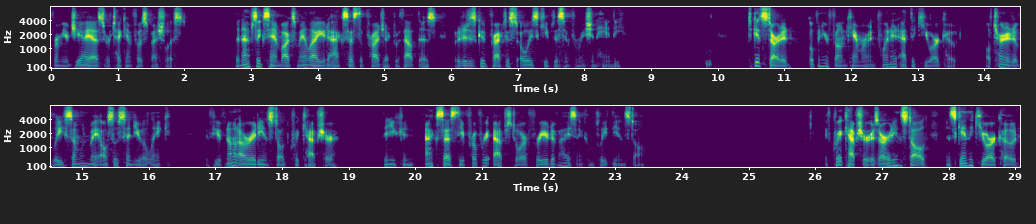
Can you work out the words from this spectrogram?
from your GIS or TechInfo specialist. The NAPSG sandbox may allow you to access the project without this, but it is good practice to always keep this information handy. To get started, open your phone camera and point it at the QR code. Alternatively, someone may also send you a link. If you have not already installed Quick Capture, then you can access the appropriate app store for your device and complete the install. If Quick Capture is already installed, then scan the QR code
